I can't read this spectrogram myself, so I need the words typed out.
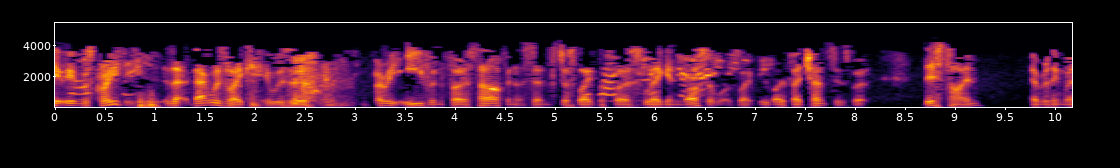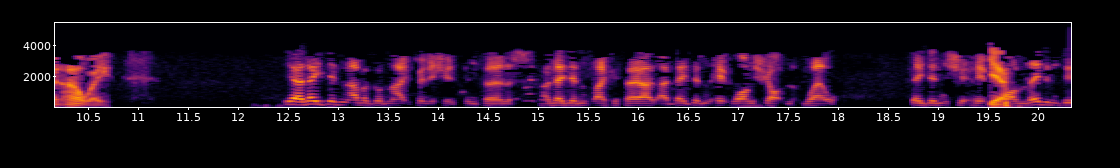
It, it was crazy. That that was like it was a very even first half in a sense, just like the first leg in Barca was. Like we both had chances, but this time everything went our way. Yeah, they didn't have a good night finishing. In fairness, they didn't, like I say, they didn't hit one shot well. They didn't hit Yeah. one. They didn't. Do,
